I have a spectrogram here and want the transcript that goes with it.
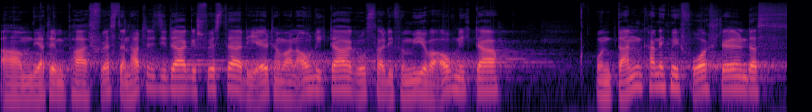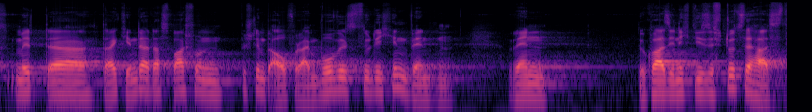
Ähm, die hatte ein paar Schwestern, hatte sie da, Geschwister. Die Eltern waren auch nicht da, Großteil der Familie war auch nicht da. Und dann kann ich mir vorstellen, dass mit äh, drei Kindern, das war schon bestimmt aufreibend. Wo willst du dich hinwenden? wenn du quasi nicht diese Stütze hast.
